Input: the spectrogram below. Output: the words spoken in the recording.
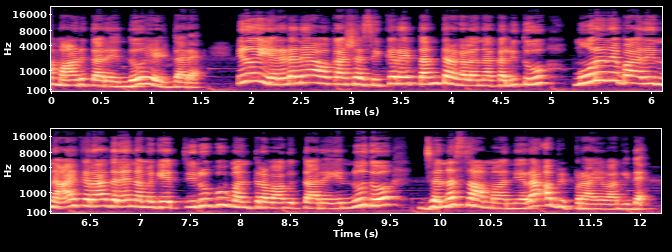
ಮಾಡುತ್ತಾರೆ ಎಂದು ಹೇಳ್ತಾರೆ. ಇನ್ನು ಎರಡನೇ ಅವಕಾಶ ಸಿಕ್ಕರೆ ತಂತ್ರಗಳನ್ನ ಕಲಿತು ಮೂರನೇ ಬಾರಿ ನಾಯಕರಾದರೆ ನಮಗೆ ತಿರುಗು ಮಂತ್ರವಾಗುತ್ತಾರೆ ಎನ್ನುವುದು ಜನಸಾಮಾನ್ಯರ ಅಭಿಪ್ರಾಯವಾಗಿದೆ.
